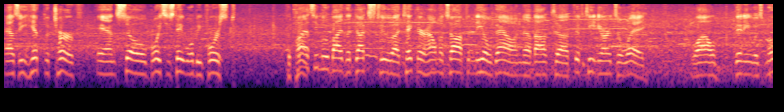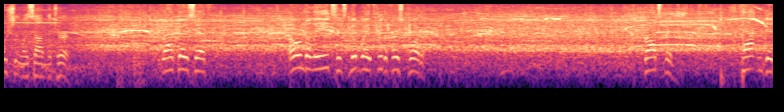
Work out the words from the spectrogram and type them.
as he hit the turf. And so Boise State will be forced the classy move by the Ducks to uh, take their helmets off and kneel down about uh, 15 yards away while Vinny was motionless on the turf. Broncos have owned the lead since midway through the first quarter. Brotzman, patented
